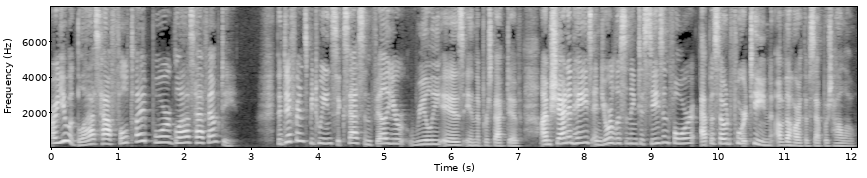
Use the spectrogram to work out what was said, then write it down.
Are you a glass half full type or glass half empty? The difference between success and failure really is in the perspective. I'm Shannon Hayes, and you're listening to Season 4, Episode 14 of The Hearth of Sap Bush Hollow.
